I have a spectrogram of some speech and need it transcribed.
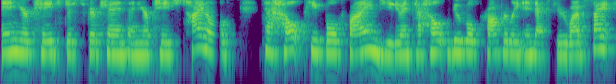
in your page descriptions and your page titles to help people find you and to help Google properly index your website.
